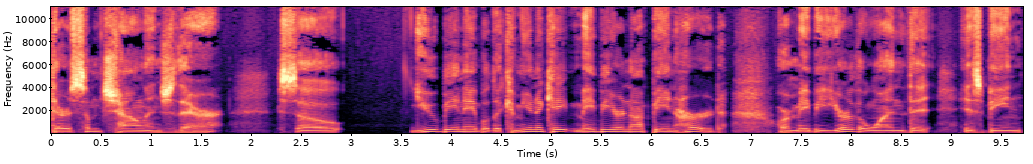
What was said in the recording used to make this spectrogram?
there's some challenge there. So, you being able to communicate, maybe you're not being heard. Or maybe you're the one that is being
